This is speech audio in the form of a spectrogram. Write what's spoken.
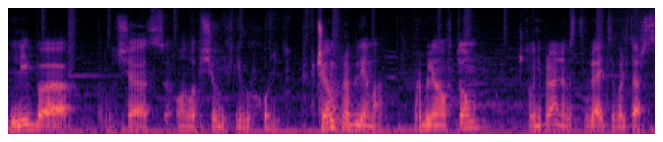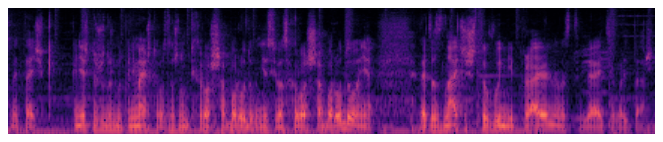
либо, получается, он вообще у них не выходит. В чем проблема? Проблема в том, что вы неправильно выставляете вольтаж своей тачки. Конечно же, нужно понимать, что у вас должно быть хорошее оборудование. Если у вас хорошее оборудование, это значит, что вы неправильно выставляете вольтаж.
